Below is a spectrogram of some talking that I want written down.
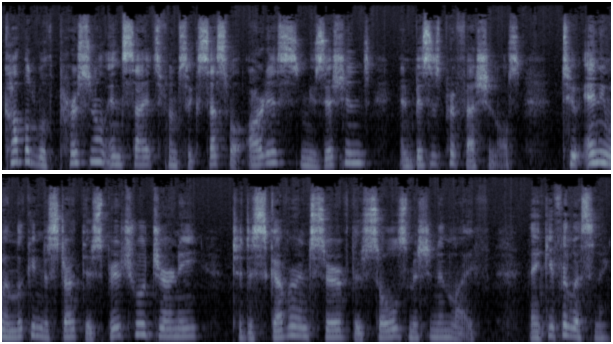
coupled with personal insights from successful artists, musicians, and business professionals to anyone looking to start their spiritual journey to discover and serve their soul's mission in life. Thank you for listening.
